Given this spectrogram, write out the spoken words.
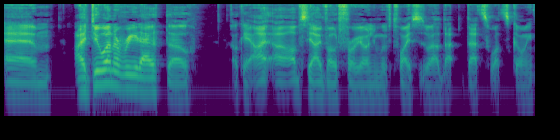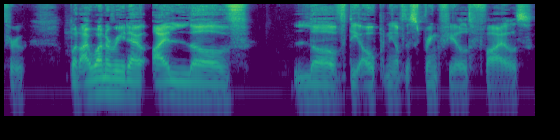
Um, I do want to read out though. Okay, I, I obviously I vote for you only move twice as well. That that's what's going through. But I want to read out. I love love the opening of the Springfield Files.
